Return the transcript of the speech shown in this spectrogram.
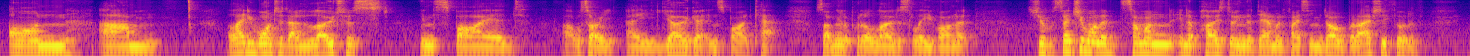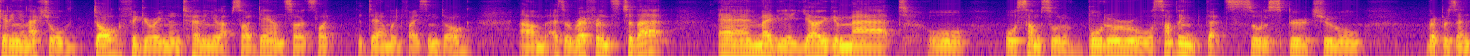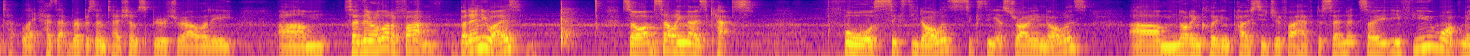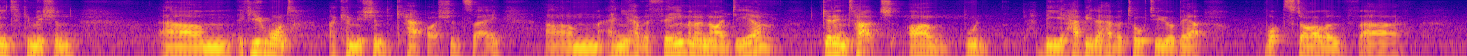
on. Um, a lady wanted a lotus inspired, oh, sorry, a yoga inspired cap. So I'm going to put a lotus leaf on it. She said she wanted someone in a pose doing the downward facing dog, but I actually thought of getting an actual dog figurine and turning it upside down. So it's like the downward facing dog um, as a reference to that. And maybe a yoga mat or or some sort of Buddha or something that's sort of spiritual represent like has that representation of spirituality. Um, so they're a lot of fun. But anyways, so I'm selling those caps for sixty dollars, sixty Australian dollars, um, not including postage if I have to send it. So if you want me to commission, um, if you want a commissioned cap, I should say, um, and you have a theme and an idea, get in touch. I would be happy to have a talk to you about what style of uh,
